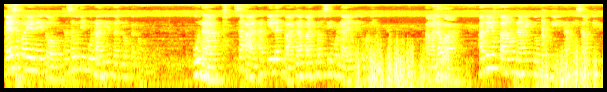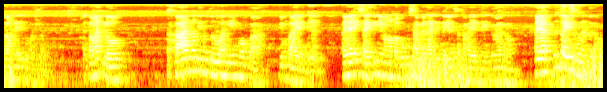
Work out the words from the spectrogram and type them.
Kaya sa pahayag na ito, sasagutin po natin yung tatlong tanong. Una, saan at kailan ba dapat magsimula yung edukasyon? Pangalawa, ano yung pangunahing tungkulin ng isang timbang na edukasyon? At pangatlo, paano tinuturuan ni Jehovah yung bayan niya? Kaya exciting yung mga pag-uusapan natin ngayon sa pahayag na ito. Ano? Kaya doon tayo sa unang tanong.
